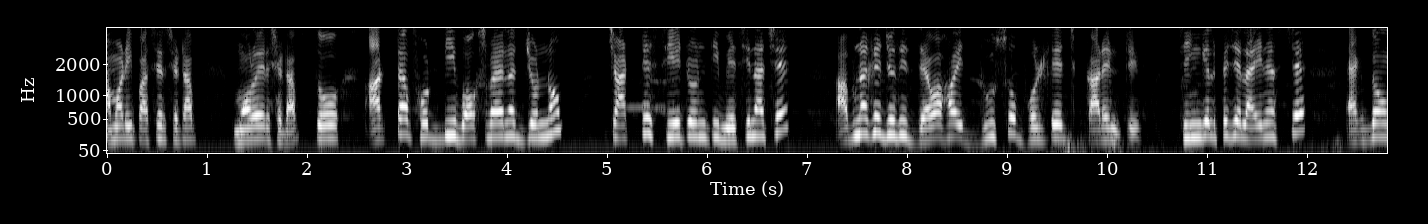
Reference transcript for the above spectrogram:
আমার এই পাশের সেট আপ মলয়ের সেট তো আটটা ফোর ডি বক্স বাজানোর জন্য চারটে সিএ টোয়েন্টি মেশিন আছে। আপনাকে যদি দেওয়া হয় দুশো ভোল্টেজ কারেন্টে সিঙ্গেল ফেজে লাইন আসছে। একদম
